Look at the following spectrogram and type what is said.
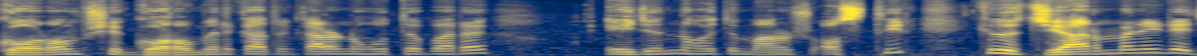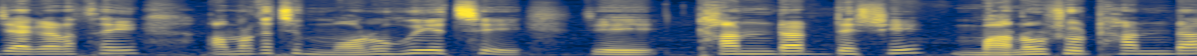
গরম, সে গরমের কার- কারণে হতে পারে। এই জন্য হয়তো মানুষ অস্থির। কিন্তু জার্মানির এই জায়গাটাতে আমার কাছে মনে হয়েছে যে ঠান্ডার দেশে মানুষও ঠান্ডা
